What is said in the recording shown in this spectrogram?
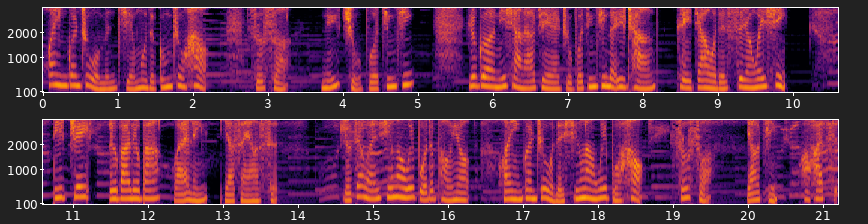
欢迎关注我们节目的公众号，搜索。女主播晶晶，如果你想了解主播晶晶的日常，可以加我的私人微信：DJ 六八六八五二零幺三幺四。有在玩新浪微博的朋友，欢迎关注我的新浪微博号，搜索“妖精花花子”，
